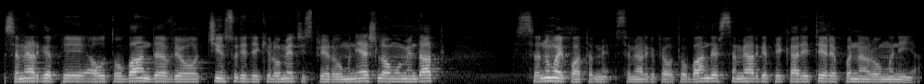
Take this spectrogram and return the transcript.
să meargă pe autobandă vreo 500 de kilometri spre România și la un moment dat să nu mai poată să meargă pe autobandă și să meargă pe carieră până în România.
